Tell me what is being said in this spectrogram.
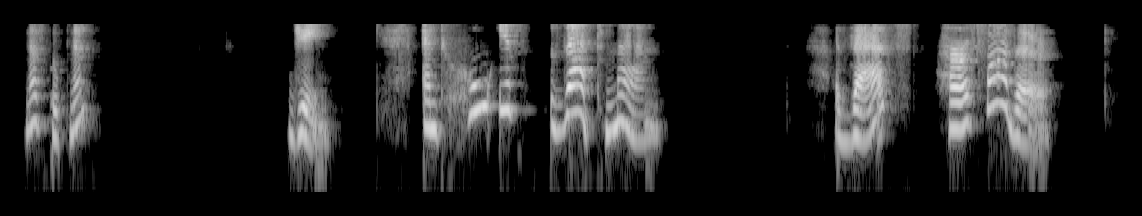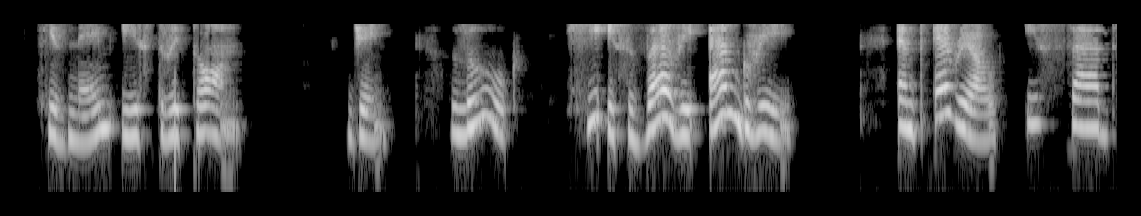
Наступне. Jane. And who is that man? That's her father. His name is Triton. Jane. Look, he is very angry. And Ariel is sad.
